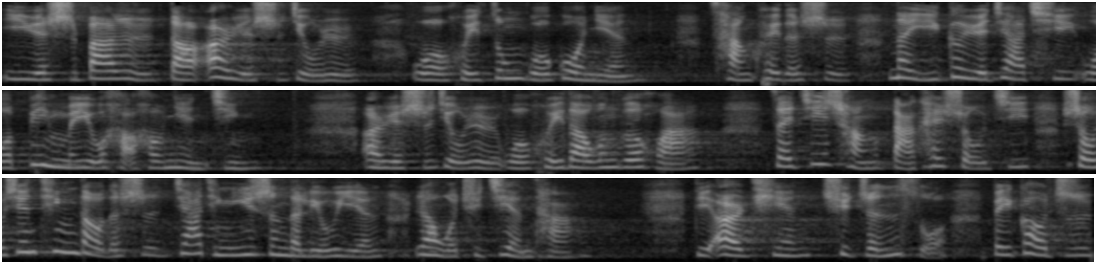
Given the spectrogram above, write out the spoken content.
一月十八日到二月十九日，我回中国过年。惭愧的是，那一个月假期，我并没有好好念经。二月十九日，我回到温哥华，在机场打开手机，首先听到的是家庭医生的留言，让我去见他。第二天去诊所，被告知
